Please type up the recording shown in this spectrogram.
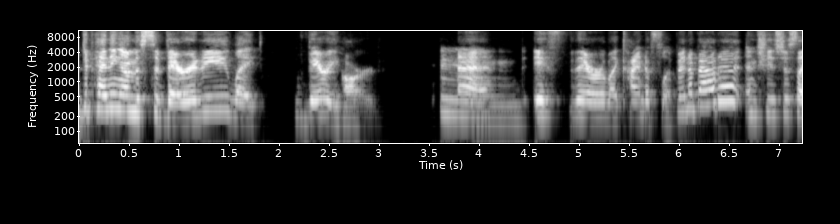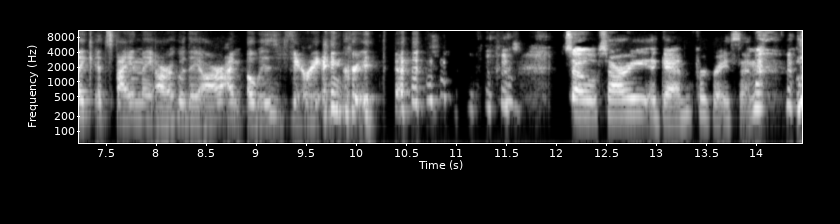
depending on the severity, like very hard. Mm. And if they're like kind of flippant about it, and she's just like, it's fine, they are who they are, I'm always very angry. So sorry again for Greyson. I, you know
